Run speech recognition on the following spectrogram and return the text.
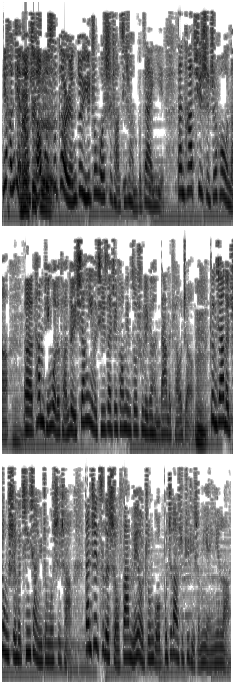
也很简单，乔布斯个人对于中国市场其实很不在意，但他去世之后呢，嗯呃，他们苹果的团队相应的其实在这方面做出了一个很大的调整，嗯更加的重视和倾向于中国市场。但这次的首发没有中国，不知道是具体什么原因了。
